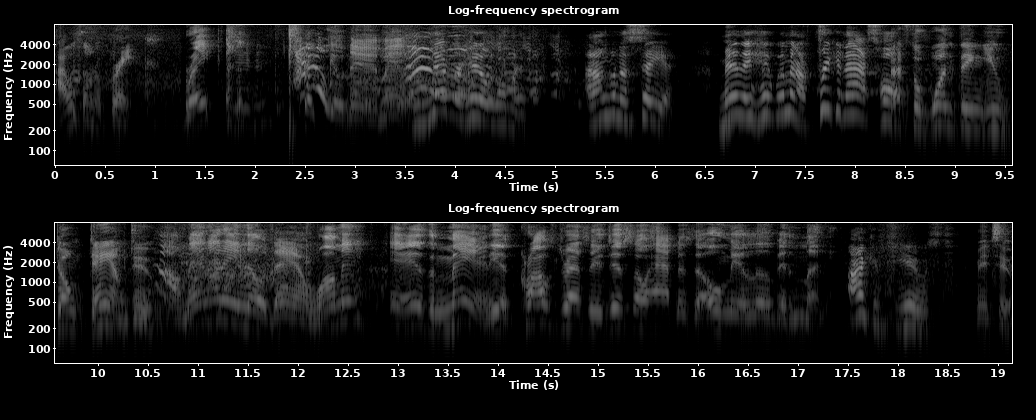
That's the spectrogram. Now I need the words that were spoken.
I was on a break. Break? Mm -hmm. Take your damn ass. Never hit a woman. And I'm gonna say it. Men they hit women are freaking assholes. That's the one thing you don't damn do. Oh man, that ain't no damn woman. It's a man. He a cross-dresser. He just so happens to owe me a little bit of money. I'm confused. Me too.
